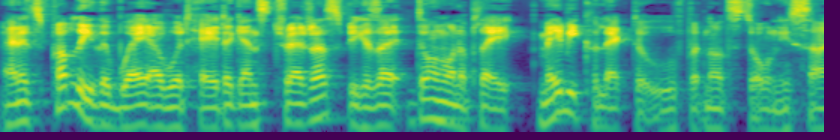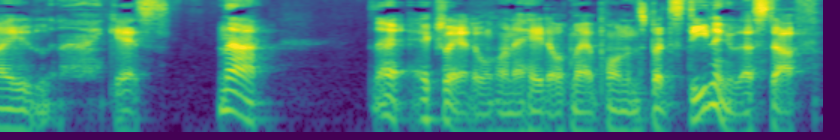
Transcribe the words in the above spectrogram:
and it's probably the way I would hate against treasures because I don't want to play maybe Collector Ouphe, but not Stony Side. I guess nah. Uh, Actually, I don't want to hate out my opponents, but stealing their stuff,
